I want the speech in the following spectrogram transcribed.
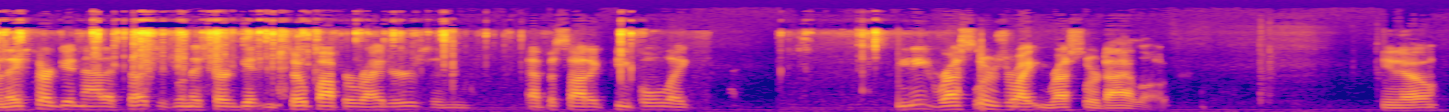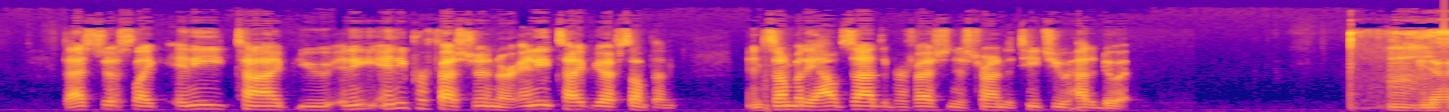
when they start getting out of touch, is when they start getting soap opera writers and episodic people. Like you need wrestlers writing wrestler dialogue. You know, that's just like any type you any any profession or any type you have something, and somebody outside the profession is trying to teach you how to do it. Mm-hmm. You know,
